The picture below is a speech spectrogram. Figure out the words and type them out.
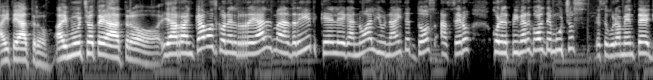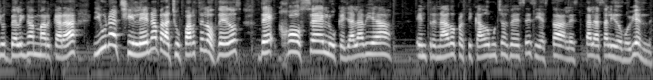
hay teatro, hay mucho teatro. Y arrancamos con el Real Madrid que le ganó al United 2 a 0 con el primer gol de muchos que seguramente Jude Bellingham marcará y una chilena para chuparse los dedos de José Lu que ya la había entrenado, practicado muchas veces y esta, esta le ha salido muy bien.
